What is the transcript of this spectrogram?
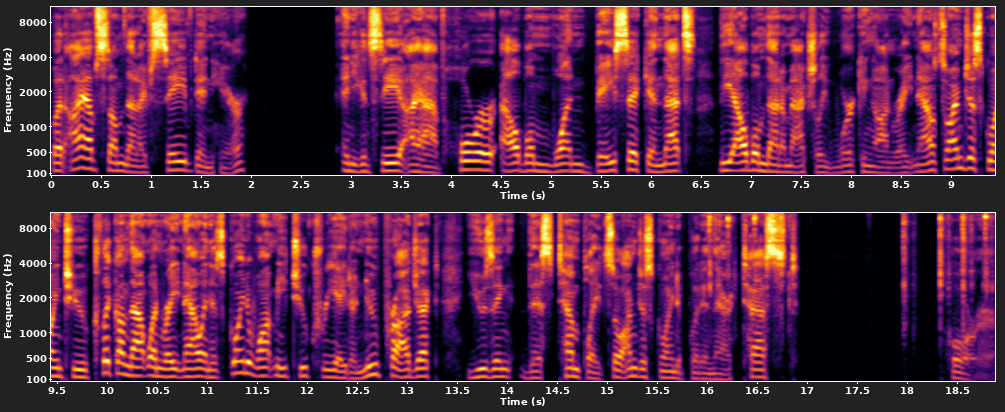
but I have some that I've saved in here. And you can see I have Horror Album 1 Basic, and that's the album that I'm actually working on right now. So I'm just going to click on that one right now, and it's going to want me to create a new project using this template. So I'm just going to put in there test horror.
